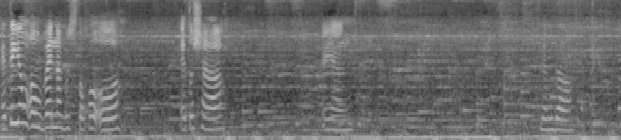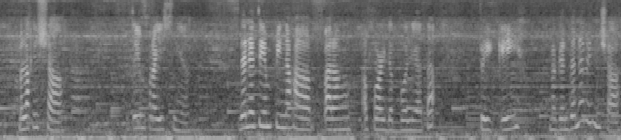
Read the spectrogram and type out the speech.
ito yung oven na gusto ko, oh. Ito siya. Ayan. Ganda. Malaki siya. Ito yung price niya. Then, ito yung pinaka parang affordable yata. 3K. Maganda na rin siya.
